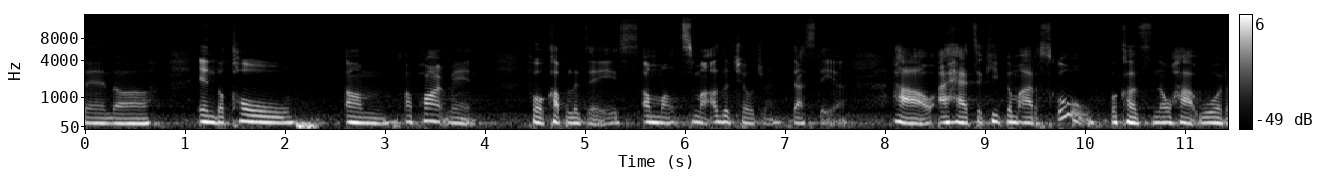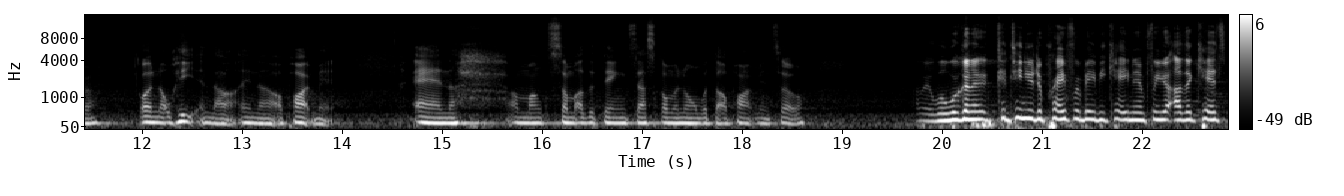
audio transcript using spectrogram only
and uh, in the cold um, apartment for a couple of days amongst my other children that's there. How I had to keep them out of school because no hot water or no heat in the in the apartment, and amongst some other things that's going on with the apartment too. All right, well, we're going to continue to pray for baby Caden and for your other kids.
